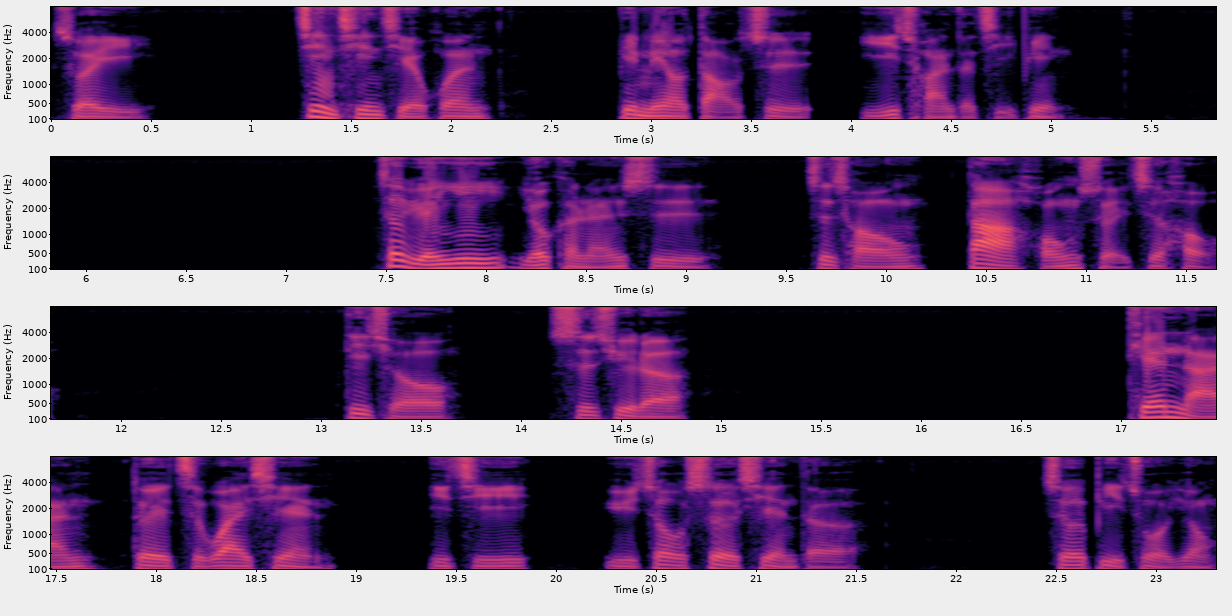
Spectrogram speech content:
所以近亲结婚并没有导致遗传的疾病。这原因有可能是自从大洪水之后，地球失去了天然。对紫外线以及宇宙射线的遮蔽作用，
